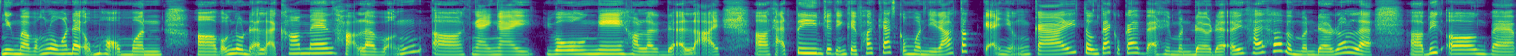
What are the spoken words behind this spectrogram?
Nhưng mà vẫn luôn ở đây ủng hộ mình uh, vẫn luôn để lại comment hoặc là vẫn uh, ngày ngày vô nghe hoặc là để lại uh, thả tim cho những kỳ podcast của mình gì đó. Tất cả những cái tương tác của các bạn thì mình đều để ý thấy hết và mình đều rất là uh, biết ơn và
